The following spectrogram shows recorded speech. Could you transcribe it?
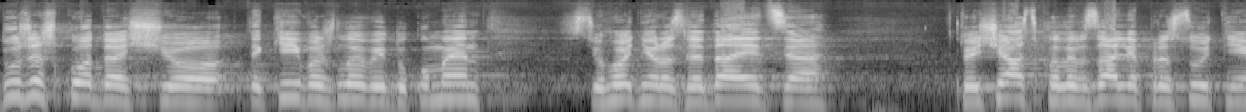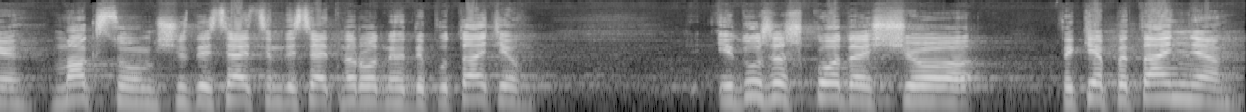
Дуже шкода, що такий важливий документ сьогодні розглядається в той час, коли в залі присутні максимум 60-70 народних депутатів. І дуже шкода, що таке питання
